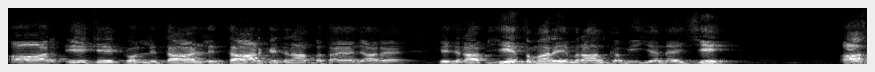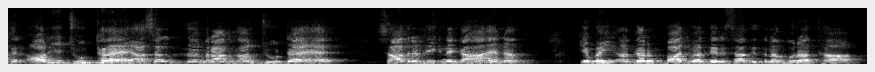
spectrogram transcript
और एक एक को लिताड़ लिताड़ के जनाब बताया जा रहा है कि जनाब, ये तुम्हारे इमरान का विजन है, ये। आखिर, और ये झूठा है। असल तो इमरान खान झूठा है। साद रफीक ने कहा है ना कि भाई, अगर बाजवा तेरे साथ इतना बुरा था,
